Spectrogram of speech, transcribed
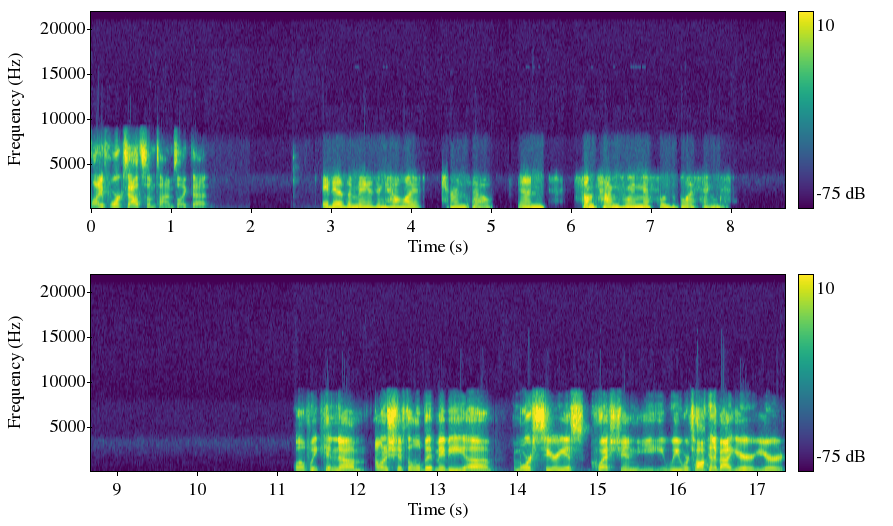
life works out sometimes like that. It is amazing how life turns out. And sometimes we miss those blessings. Well, if we can, um, I want to shift a little bit, maybe uh, a more serious question. We were talking about your your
